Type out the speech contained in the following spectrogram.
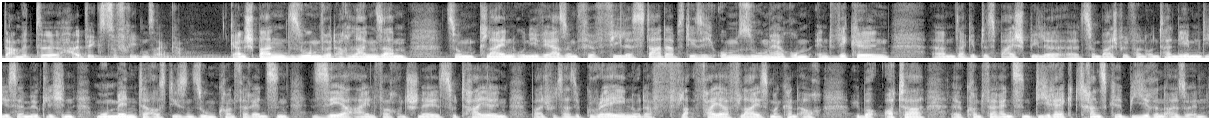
damit äh, halbwegs zufrieden sein kann. Ganz spannend. Zoom wird auch langsam zum kleinen Universum für viele Startups, die sich um Zoom herum entwickeln. Ähm, da gibt es Beispiele äh, zum Beispiel von Unternehmen, die es ermöglichen, Momente aus diesen Zoom-Konferenzen sehr einfach und schnell zu teilen. Beispielsweise Grain oder Fl Fireflies. Man kann auch über Otter äh, Konferenzen direkt transkribieren, also in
